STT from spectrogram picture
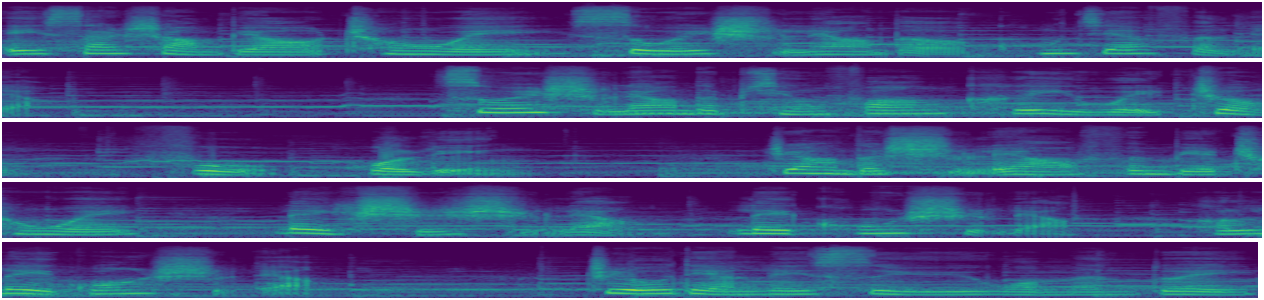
a 三上标称为四维矢量的空间分量。四维矢量的平方可以为正、负或零，这样的矢量分别称为类时矢量、类空矢量和泪光矢量。这有点类似于我们对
